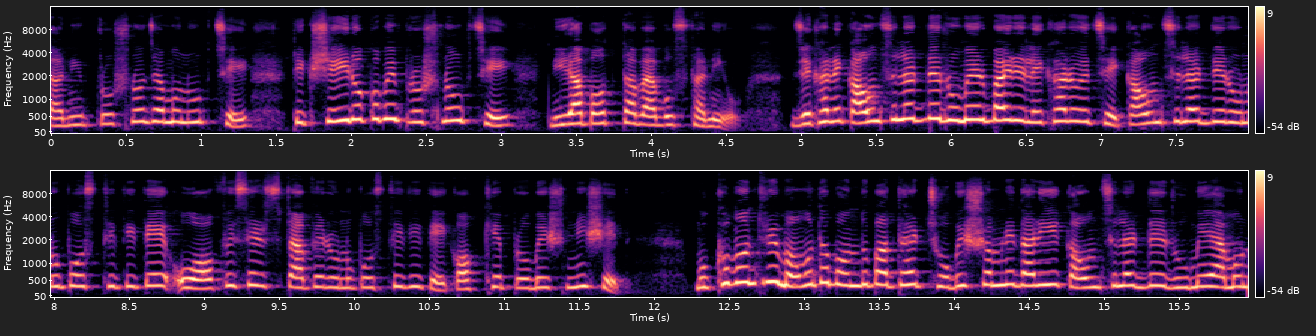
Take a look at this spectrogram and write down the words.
তা নিয়ে প্রশ্ন যেমন উঠছে, ঠিক সেই রকমই প্রশ্ন উঠছে নিরাপত্তা ব্যবস্থা নিয়েও। যেখানে কাউন্সিলরদের রুমের বাইরে লেখা রয়েছে, কাউন্সিলরদের অনুপস্থিতিতে ও অফিসের স্টাফের অনুপস্থিতিতে কক্ষে প্রবেশ নিষেধ। মুখ্যমন্ত্রী মমতা বন্দ্যোপাধ্যায়ের ছবির সামনে দাঁড়িয়ে কাউন্সিলরদের রুমে এমন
